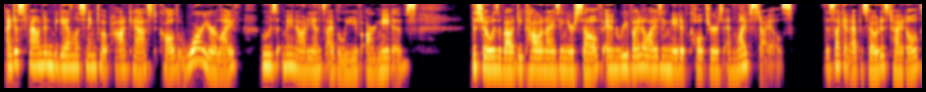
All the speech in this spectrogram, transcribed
I just found and began listening to a podcast called Warrior Life, whose main audience, I believe, are natives. The show is about decolonizing yourself and revitalizing native cultures and lifestyles. The second episode is titled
